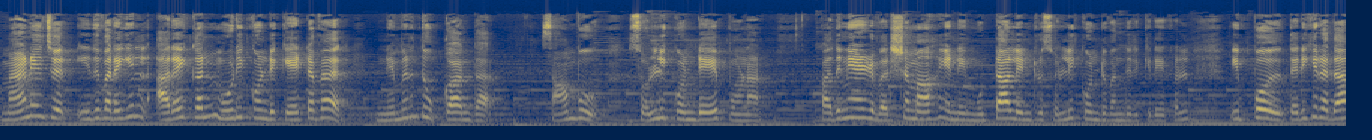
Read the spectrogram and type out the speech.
மேனேஜர் இதுவரையில் அரைக்கண் மூடிக்கொண்டு கேட்டவர் நிமிர்ந்து உட்கார்ந்தார். சாம்பு சொல்லிக்கொண்டே போனான். பதினேழு வருஷமாக என்னை முட்டாள் என்று சொல்லி கொண்டு வந்திருக்கிறீர்கள். இப்போது தெரிகிறதா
